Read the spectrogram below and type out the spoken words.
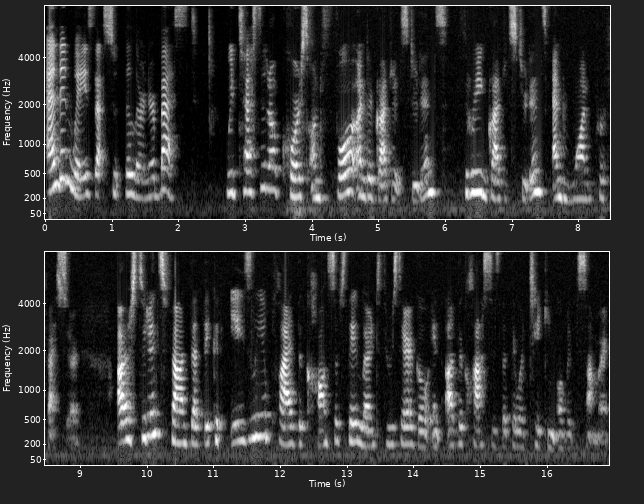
and in ways that suit the learner best. We tested our course on four undergraduate students, three graduate students, and one professor. Our students found that they could easily apply the concepts they learned through Cerego in other classes that they were taking over the summer.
